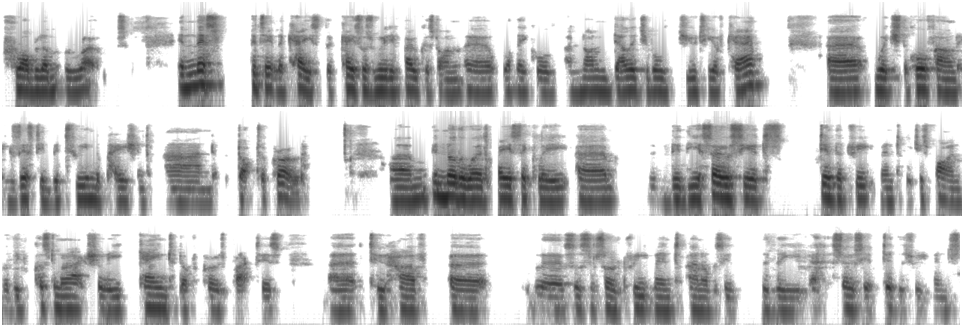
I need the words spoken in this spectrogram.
problem arose. In this particular case, the case was really focused on uh, what they called a non-delegable duty of care, uh, which the court found existed between the patient and Dr. Crode. Um, in other words, basically, um, the, the associates did the treatment, which is fine, but the customer actually came to Dr. Crode's practice uh, to have uh, uh, sort of treatment, and obviously the, the associate did the treatments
